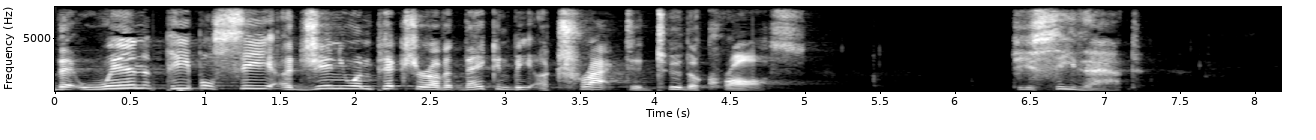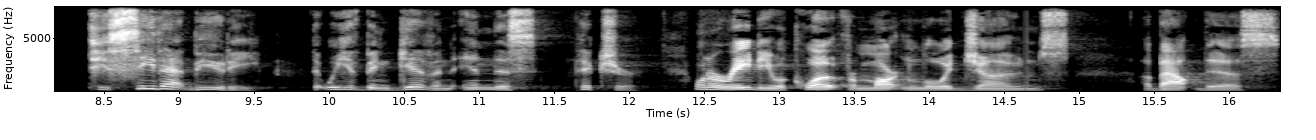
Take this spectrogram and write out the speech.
that when people see a genuine picture of it, they can be attracted to the cross. Do you see that? Do you see that beauty that we have been given in this picture? I want to read to you a quote from Martyn Lloyd-Jones about this.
